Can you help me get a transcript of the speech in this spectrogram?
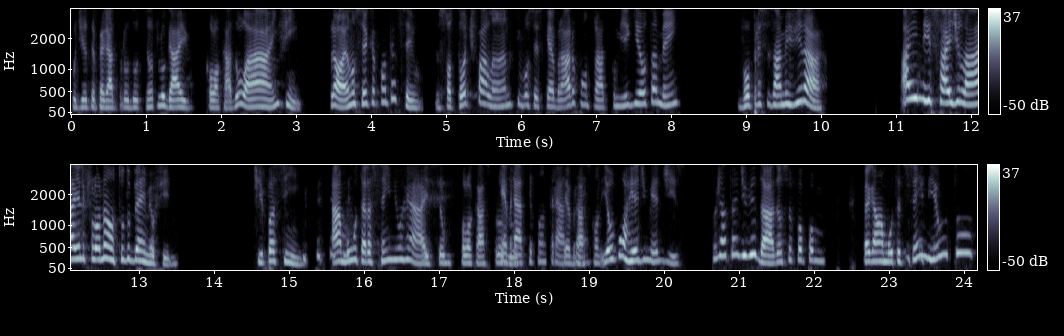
podia ter pegado produto em outro lugar e colocado lá, enfim. Falei, ó, eu não sei o que aconteceu. Eu só tô te falando que vocês quebraram o contrato comigo e eu também vou precisar me virar. Aí nisso saí de lá e ele falou, não, tudo bem, meu filho. Tipo assim, a multa era 100 mil reais se eu colocasse produto. Quebrasse o contrato. Quebrasse né? contrato. E eu morria de medo disso. Eu já tô endividado. Se eu for pegar uma multa de 100 mil, eu tô...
